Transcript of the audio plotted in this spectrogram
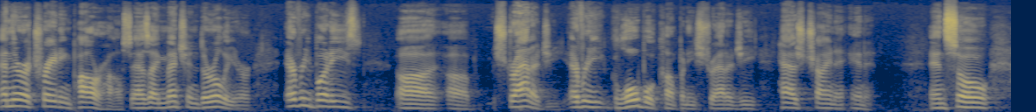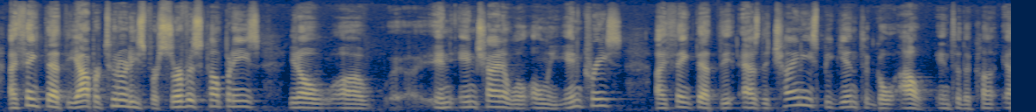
and they're a trading powerhouse. As I mentioned earlier, everybody's uh, uh, strategy, every global company strategy has China in it. And so I think that the opportunities for service companies, you know, uh, in, in China will only increase. I think that the, as the Chinese begin to go out into the, uh,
